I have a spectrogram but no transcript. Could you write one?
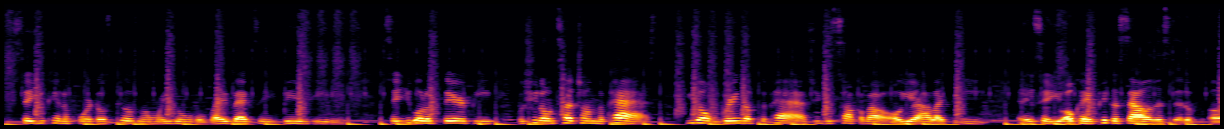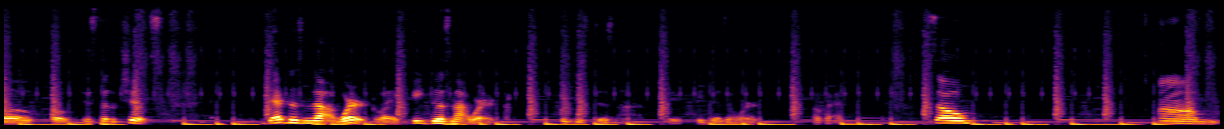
you say you can't afford those pills no more, you're gonna go right back to binge eating. Say you go to therapy, but you don't touch on the past. You don't bring up the past. You just talk about, oh yeah, I like to eat and they tell you, okay, pick a salad instead of uh, uh, instead of chips. That does not work. Like it does not work. It just does not. It, it doesn't work. Okay. So, um,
